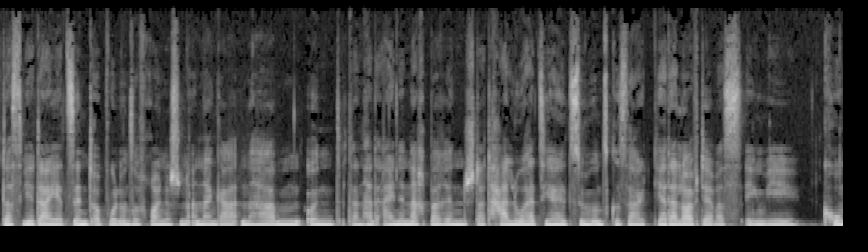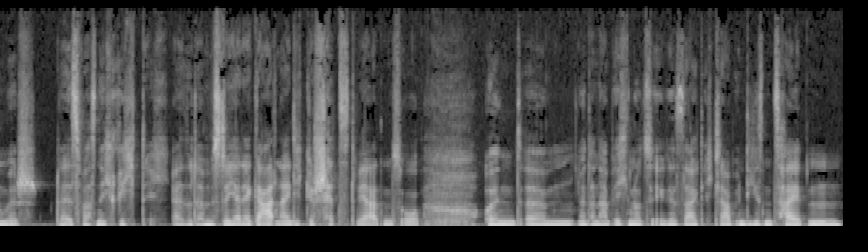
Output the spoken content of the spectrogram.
dass wir da jetzt sind, obwohl unsere Freunde schon einen anderen Garten haben. Und dann hat eine Nachbarin statt Hallo hat sie halt zu uns gesagt, ja, da läuft ja was irgendwie komisch. Da ist was nicht richtig. Also da müsste ja der Garten eigentlich geschätzt werden. so. Und, ähm, und dann habe ich nur zu ihr gesagt, ich glaube, in diesen Zeiten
